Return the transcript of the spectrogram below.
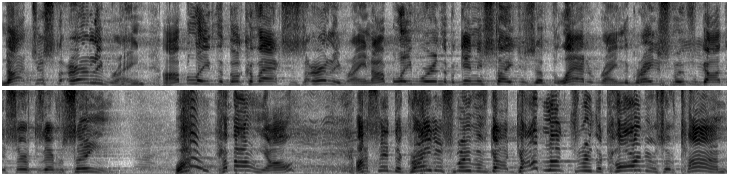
Not just the early rain. I believe the book of Acts is the early rain. I believe we're in the beginning stages of the latter rain, the greatest move of God this earth has ever seen. Whoa, come on, y'all. I said the greatest move of God. God looked through the corridors of time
